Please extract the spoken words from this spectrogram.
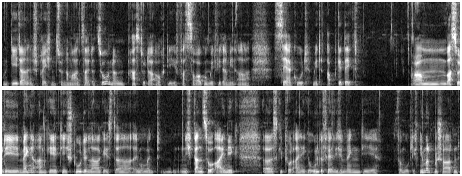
und die dann entsprechend zur Normalzeit dazu und dann hast du da auch die Versorgung mit Vitamin A sehr gut mit abgedeckt. Ähm, was so die Menge angeht, die Studienlage ist da im Moment nicht ganz so einig. Äh, es gibt wohl einige ungefährliche Mengen, die vermutlich niemandem schaden.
